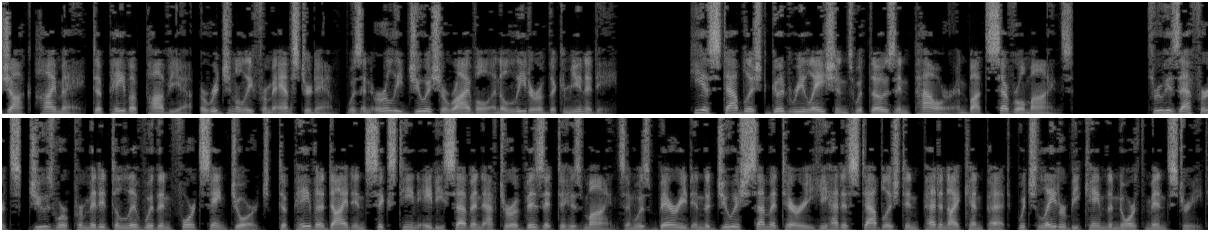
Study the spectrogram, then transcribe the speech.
Jacques Jaime de Paiva Pavia, originally from Amsterdam, was an early Jewish arrival and a leader of the community. He established good relations with those in power and bought several mines. Through his efforts, Jews were permitted to live within Fort St. George. De Paiva died in 1687 after a visit to his mines and was buried in the Jewish cemetery he had established in Pedanikenpet, which later became the North Mint Street.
